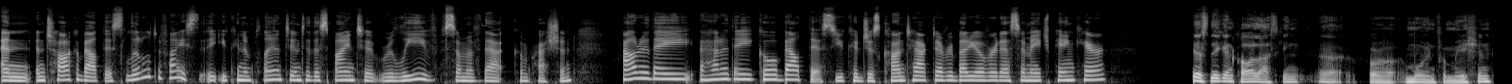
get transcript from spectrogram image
and, and talk about this little device that you can implant into the spine to relieve some of that compression. How do they how do they go about this? You could just contact everybody over at SMH Pain Care. Yes, they can call asking uh, for more information.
